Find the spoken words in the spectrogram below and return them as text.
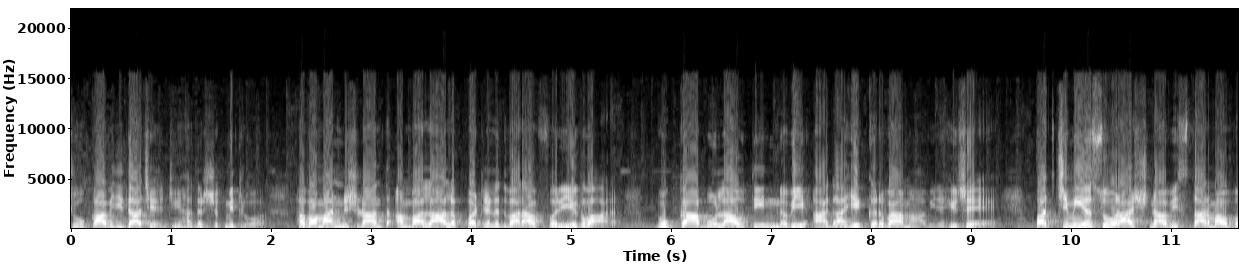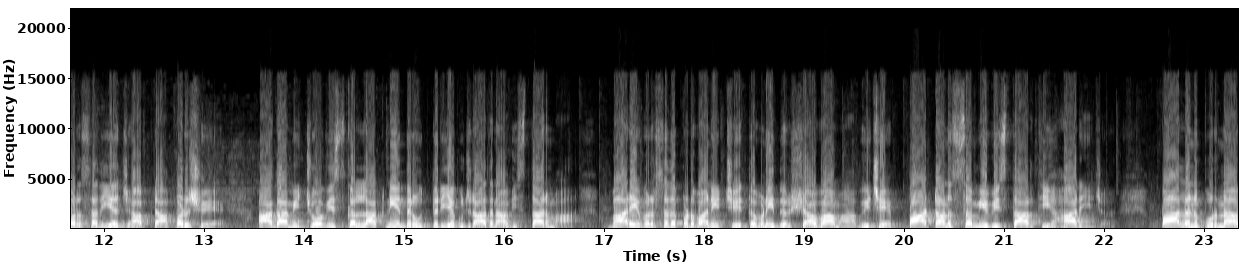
ચોંકાવી દીધા છે. જી હા, દર્શક મિત્રો હવામાન નિષ્ણાંત અંબાલાલ પટેલ દ્વારા ફરી એકવાર ભૂક્કા બોલાવતી નવી આગાહી કરવામાં આવી રહી છે. પશ્ચિમીય સૌરાષ્ટ્રના વિસ્તારમાં વરસાદીય ઝાપટા પડશે. આગામી ચોવીસ કલાકની અંદર ઉત્તરીય ગુજરાતના વિસ્તારમાં ભારે વરસાદ પડવાની ચેતવણી દર્શાવવામાં આવી છે. પાટણ સમી વિસ્તારથી હારીજ. પાલનપુરના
